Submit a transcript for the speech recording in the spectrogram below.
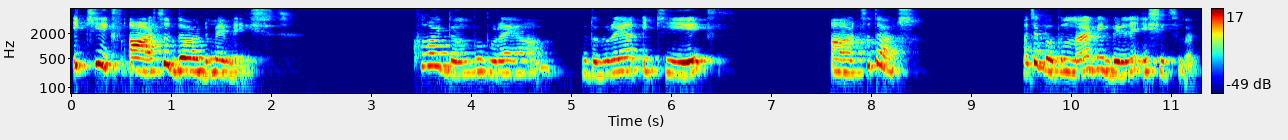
2x artı 4'üme mi eşit? Koydum bu buraya. Bu da buraya 2x artı 4. Acaba bunlar birbirine eşit mi?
